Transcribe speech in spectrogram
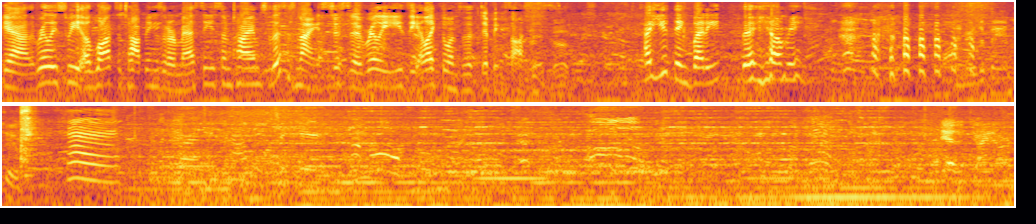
Yeah, really sweet. Uh, lots of toppings that are messy sometimes. So this is nice. Just a really easy. I like the ones with the dipping sauces. How you think, buddy? The yummy. And here's a pan too. Hey. Yeah, the giant arm.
